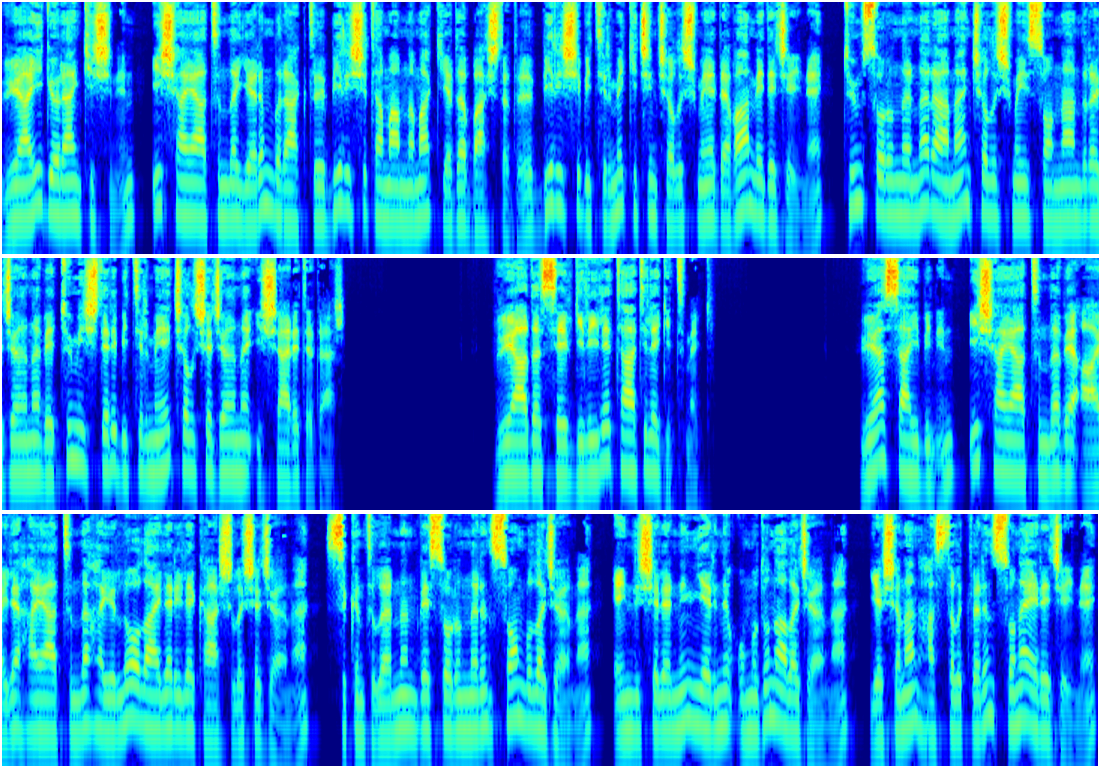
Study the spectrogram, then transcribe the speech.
Rüyayı gören kişinin, iş hayatında yarım bıraktığı bir işi tamamlamak ya da başladığı bir işi bitirmek için çalışmaya devam edeceğine, tüm sorunlarına rağmen çalışmayı sonlandıracağına ve tüm işleri bitirmeye çalışacağına işaret eder. Rüyada sevgiliyle tatile gitmek. Rüya sahibinin, iş hayatında ve aile hayatında hayırlı olaylar ile karşılaşacağına, sıkıntılarının ve sorunların son bulacağına, endişelerinin yerini umudun alacağına, yaşanan hastalıkların sona ereceğine,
